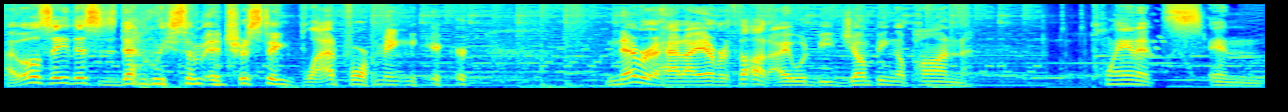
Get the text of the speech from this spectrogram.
I will say this is definitely some interesting platforming here. Never had I ever thought I would be jumping upon planets and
